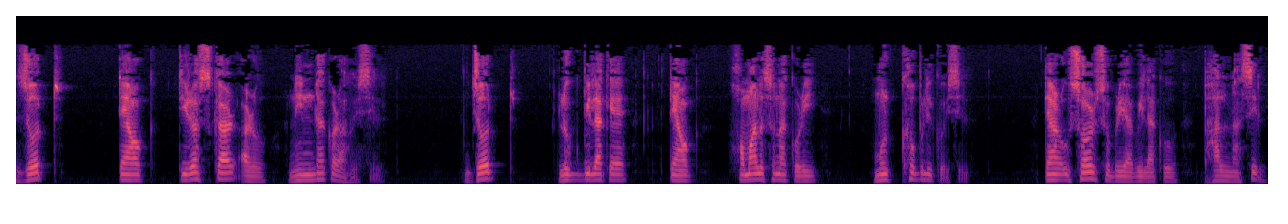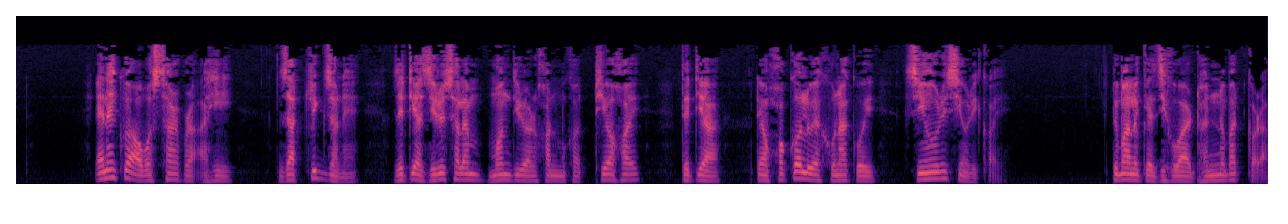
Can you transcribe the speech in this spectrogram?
য'ত তেওঁক তিৰস্কাৰ আৰু নিন্দা কৰা হৈছিল য'ত লোকবিলাকে তেওঁক সমালোচনা কৰি মূৰ্খ বুলি কৈছিল। তেওঁৰ ওচৰ চুবুৰীয়াবিলাকো ভাল নাছিল। এনেকুৱা অৱস্থাৰ পৰা আহি যাত্ৰীকজনে যেতিয়া জিৰচালেম মন্দিৰৰ সন্মুখত থিয় হয় তেতিয়া তেওঁ সকলোৱে শুনাকৈ চিঞৰি চিঞৰি কয় তোমালোকে জিহুৱাৰ ধন্যবাদ কৰা।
